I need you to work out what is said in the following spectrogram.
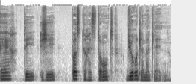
RDG, poste restante, bureau de la Madeleine.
